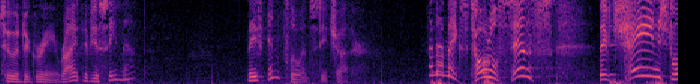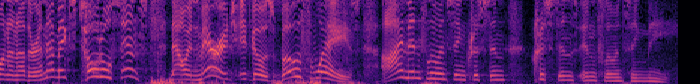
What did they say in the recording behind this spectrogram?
to a degree, right? Have you seen that? They've influenced each other. And that makes total sense They've changed one another, and that makes total sense. Now, in marriage, it goes both ways. I'm influencing Kristen, Kristen's influencing me.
